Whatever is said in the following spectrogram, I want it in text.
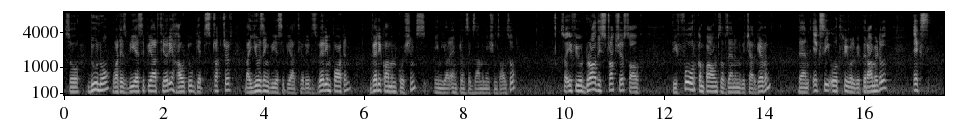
So, do know what is VSEPR theory, how to get structure by using VSEPR theory. It is very important, very common questions in your entrance examinations also. So, if you draw the structures of the four compounds of xenon which are given, then XeO3 will be pyramidal, XeOF4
